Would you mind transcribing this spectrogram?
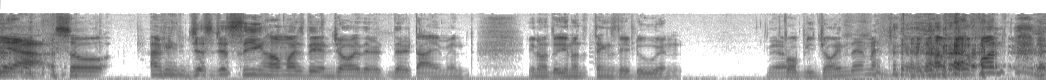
yeah. So, I mean, just just seeing how much they enjoy their their time and you know the you know the things they do and Yeah. probably join them and, and have a bit of fun. Yeah,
